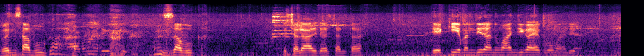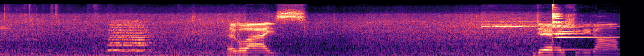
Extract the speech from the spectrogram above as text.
वंसा भूखा वंसा भूखा तो चलो यार इधर चलता है। एक ये मंदिर है हनुमान जी का एक वो मंदिर देखो जय श्री राम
